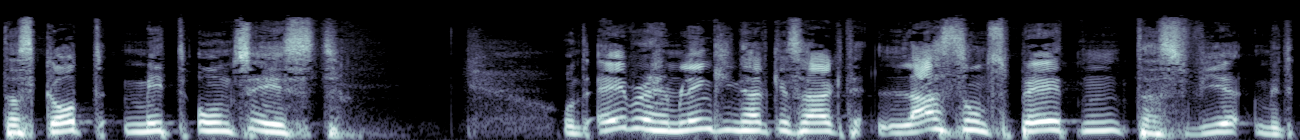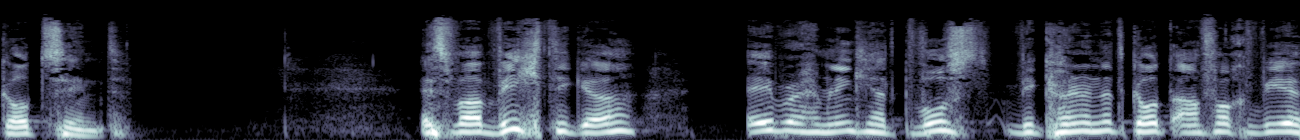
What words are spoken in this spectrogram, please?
dass Gott mit uns ist. Und Abraham Lincoln hat gesagt, lass uns beten, dass wir mit Gott sind. Es war wichtiger, Abraham Lincoln hat gewusst, wir können nicht Gott einfach wie,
